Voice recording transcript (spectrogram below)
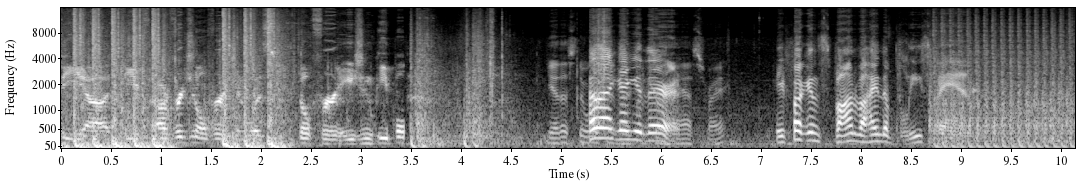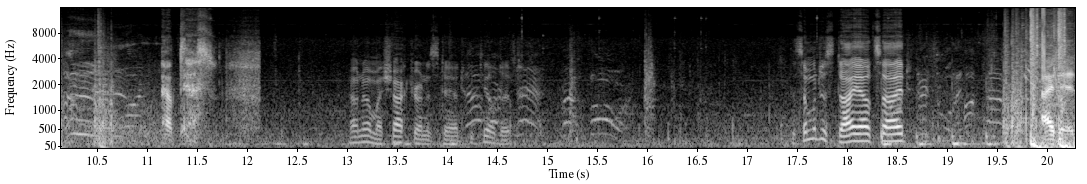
the uh, the original version was built for Asian people. Yeah, that's the How'd that worst guy get there? Ass, right? He fucking spawned behind the police van. Help this. Oh no, my shock drone is dead. Who killed it? Did someone just die outside? I did.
